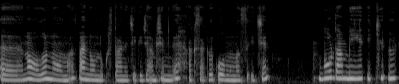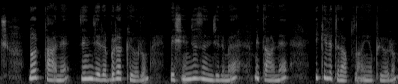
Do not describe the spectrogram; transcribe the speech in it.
Ee, ne olur ne olmaz. Ben de 19 tane çekeceğim şimdi. Aksaklık olmaması için. Buradan 1, 2, 3, 4 tane zinciri bırakıyorum. 5. zincirime bir tane ikili trabzan yapıyorum.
